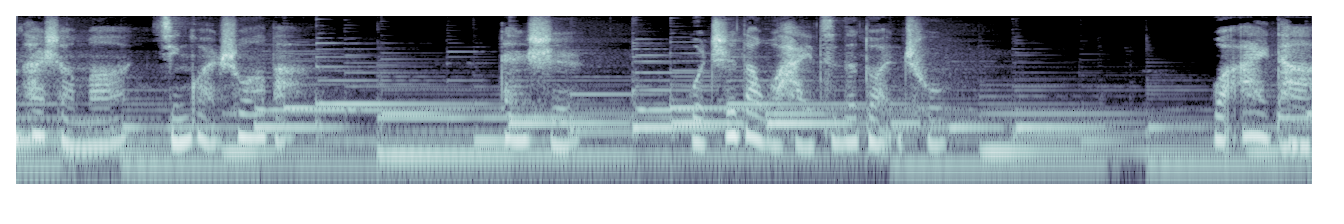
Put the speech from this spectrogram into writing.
他什么，尽管说吧。但是，我知道我孩子的短处。我爱他，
